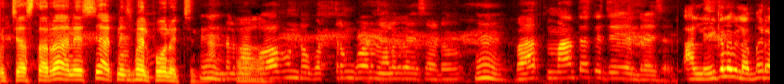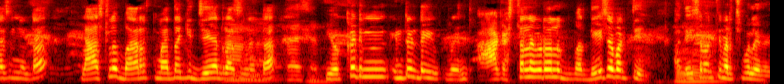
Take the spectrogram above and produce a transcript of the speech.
వచ్చేస్తారు అనేసి అటు నుంచి మళ్ళీ ఫోన్ వచ్చింది. మా బాబుండు ఉత్తరం కూడా మెలగ రాశాడు. భారత మాతకి జయ అని రాశాడు. ఆ లేఖలో వీళ్ళ అబ్బాయి రాసిందంట లాస్ట్లో భారత్ మాతాకి జై అని రాసిందంట. ఈ ఒక్కటి వింటుంటే ఆ కష్టాల్లో కూడా వాళ్ళు దేశభక్తి ఆ దేశభక్తి మర్చిపోలేదు.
